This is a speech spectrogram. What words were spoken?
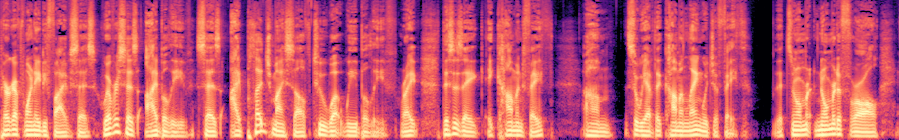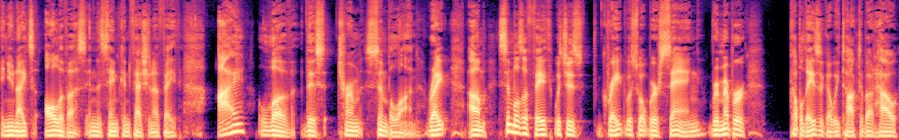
Paragraph 185 says, Whoever says, I believe, says, I pledge myself to what we believe, right? This is a, a common faith. Um, so we have the common language of faith that's norm- normative for all and unites all of us in the same confession of faith. I love this term symbolon, right? Um, symbols of faith, which is great, was what we're saying. Remember, couple days ago, we talked about how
